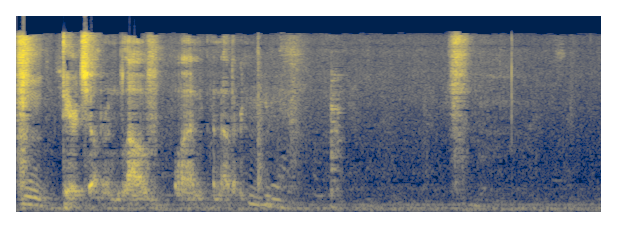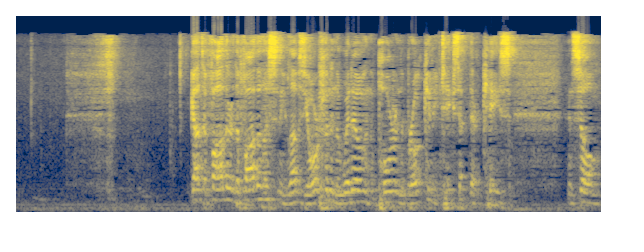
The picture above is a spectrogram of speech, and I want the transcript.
Mm. Dear children, love one another. Mm-hmm. God's a father of the fatherless, and He loves the orphan and the widow and the poor and the broken. He takes up their case. And so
